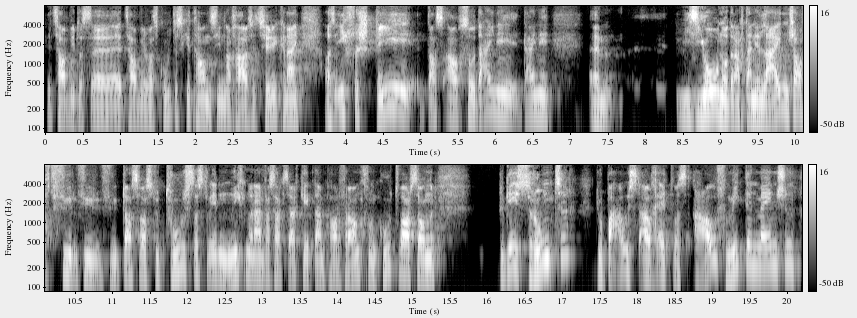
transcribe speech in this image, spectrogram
jetzt haben wir das, äh, jetzt haben wir was Gutes getan, sind nach Hause zurück. Nein, also ich verstehe das auch so, deine, deine ähm, Vision oder auch deine Leidenschaft für, für, für das, was du tust, dass du eben nicht nur einfach sagst, ja, ich gebe dir ein paar Franken und gut war, sondern du gehst runter, du baust auch etwas auf mit den Menschen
